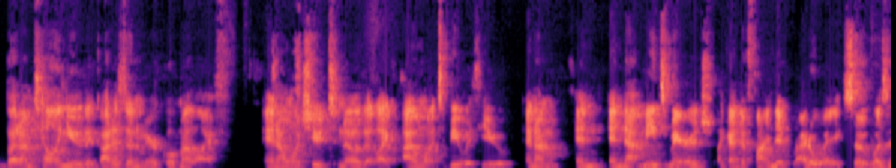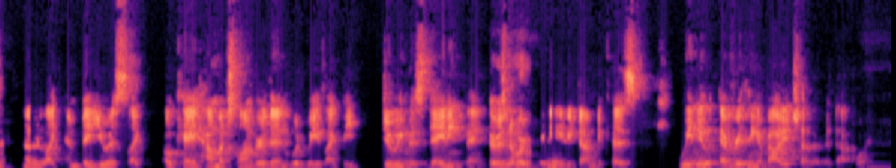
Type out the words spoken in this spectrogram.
but I'm telling you that God has done a miracle in my life and I want you to know that like I want to be with you and I'm and and that means marriage like I defined it right away so it wasn't another like ambiguous like okay how much longer then would we like be doing this dating thing there was no more dating to be done because we knew everything about each other at that point mm.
